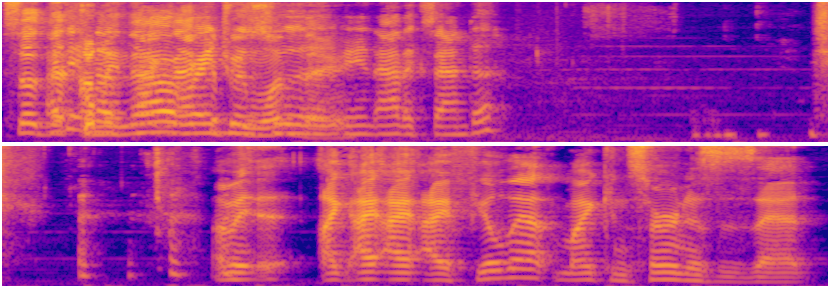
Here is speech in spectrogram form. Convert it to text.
so I that, didn't I mean know Power that could be Rangers one were thing in Alexander. I mean, I, I I feel that my concern is is that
